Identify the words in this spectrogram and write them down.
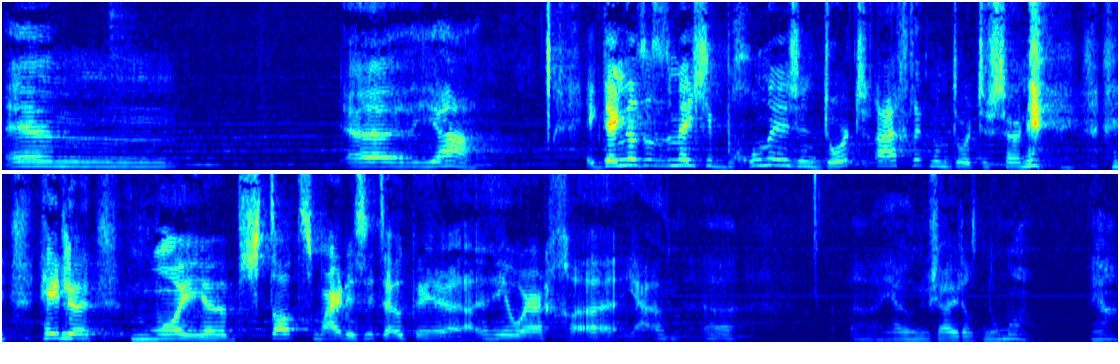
Ehm, eh, ja, ik denk dat het een beetje begonnen is in Dort eigenlijk. Want Dort is zo'n hele mooie stad. Maar er zit ook eh, heel erg, ja, ja, hoe zou je dat noemen? Ja.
